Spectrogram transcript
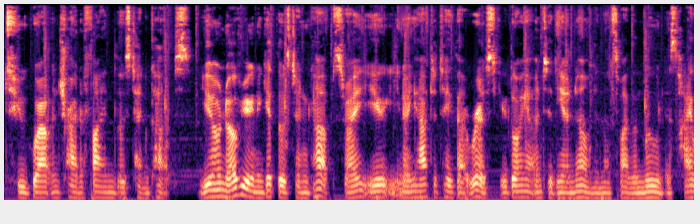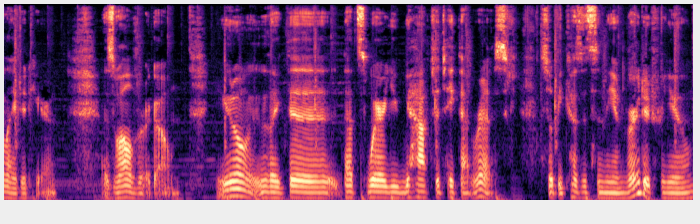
to go out and try to find those 10 cups. You don't know if you're going to get those 10 cups right? You you know you have to take that risk. You're going out into the unknown and that's why the moon is highlighted here as well virgo. You don't like the that's where you have to take that risk. So because it's in the inverted for you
